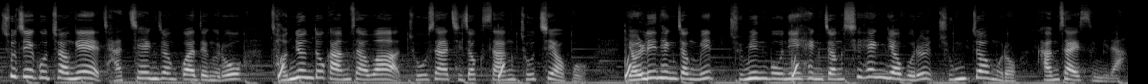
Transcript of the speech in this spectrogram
수지구청의 자치행정과 등으로 전년도 감사와 조사 지적사항 조치 여부, 열린 행정 및 주민본의 행정 시행 여부를 중점으로 감사했습니다.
